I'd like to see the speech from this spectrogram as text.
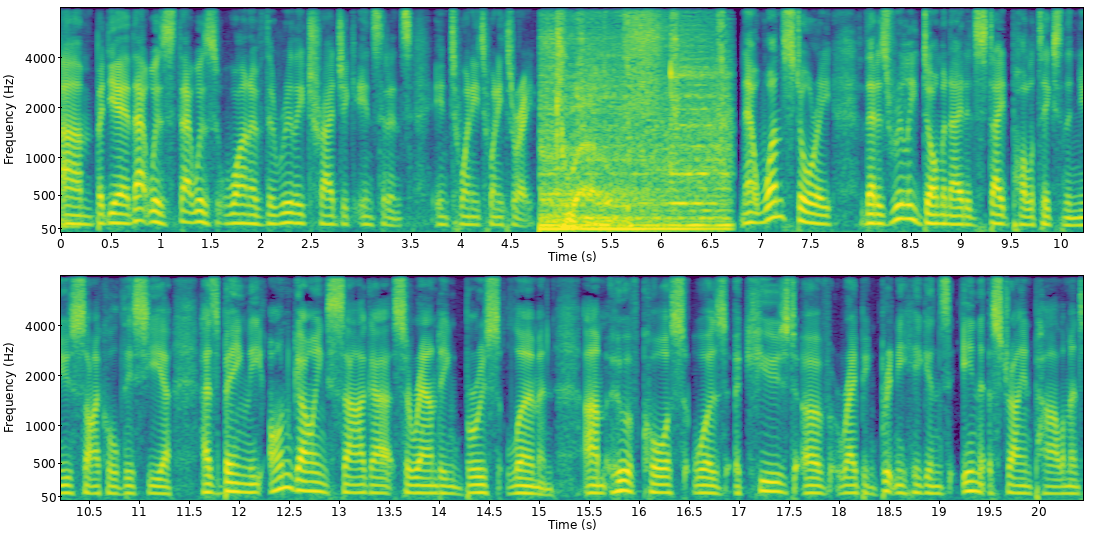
Um, but yeah, that was that was one of the really tragic incidents in 2023. Now, one story that has really dominated state politics in the news cycle this year has been the ongoing saga surrounding Bruce Lehrmann, um, who, of course, was accused of raping Brittany Higgins in Australian Parliament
